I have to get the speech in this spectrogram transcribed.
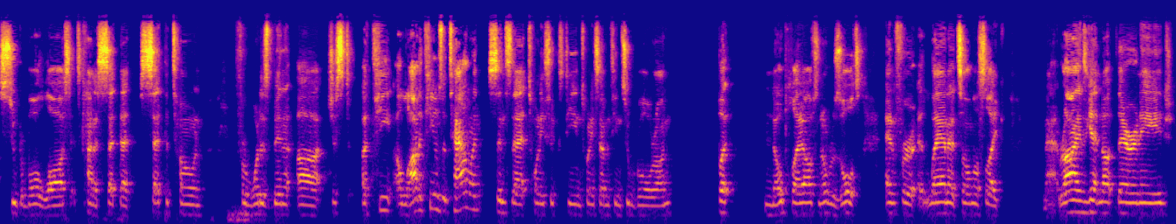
Super Bowl loss, it's kind of set that set the tone for what has been uh, just a team, a lot of teams with talent since that 2016, 2017 Super Bowl run, but no playoffs, no results. And for Atlanta, it's almost like Matt Ryan's getting up there in age.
